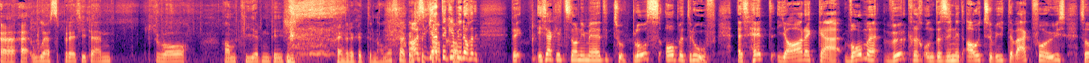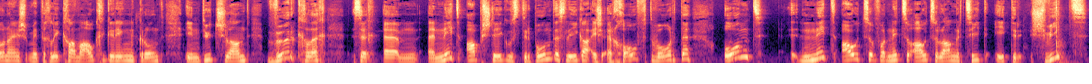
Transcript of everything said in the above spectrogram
äh, ein US-Präsident, der amtierend ist. Können wir den Namen sagen? Also, ja, gebe ich noch, ich sage jetzt noch nicht mehr dazu. Plus obendrauf. Es hat Jahre gegeben, wo man wirklich, und das ist nicht allzu weit weg von uns, sondern ist mit ein bisschen klamaukigeren Grund in Deutschland wirklich sich ähm, ein Nicht-Abstieg aus der Bundesliga ist erkauft worden und nicht allzu, vor nicht so allzu langer Zeit in der Schweiz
